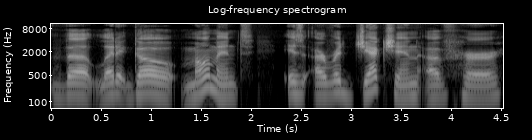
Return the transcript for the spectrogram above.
the let it go moment is a rejection of her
